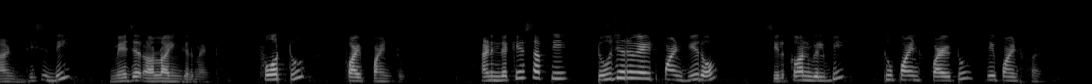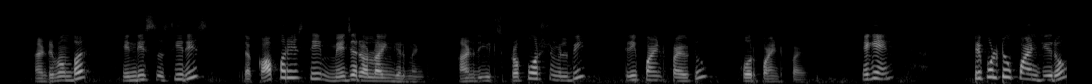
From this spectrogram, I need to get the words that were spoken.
And this is the major alloying element 4 to 5.2 and in the case of the 208.0 silicon will be 2.5 to 3.5 and remember in this series the copper is the major alloying element and its proportion will be 3.5 to 4.5. Again 222.0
